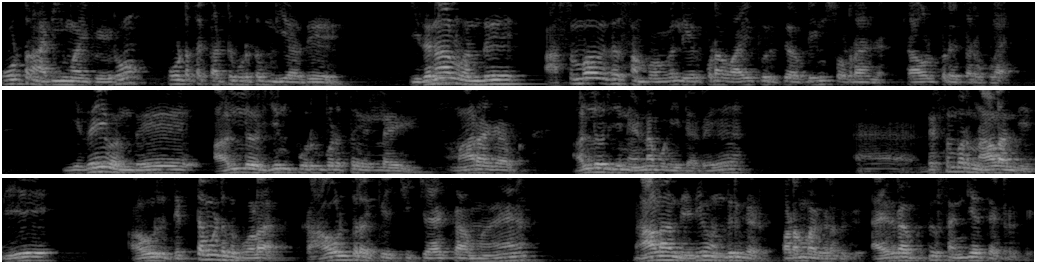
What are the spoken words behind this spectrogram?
கூட்டம் அதிகமாகி போயிடும் கூட்டத்தை கட்டுப்படுத்த முடியாது. இதனால் வந்து அசம்பாவித சம்பவங்கள் ஏற்பட வாய்ப்பு இருக்குது அப்படின்னு சொல்கிறாங்க காவல்துறை தரப்பில். இதை வந்து அல்லு அர்ஜுன் பொருட்படுத்தவில்லை. மாறாக அல்லு அர்ஜுன் என்ன பண்ணிட்டாரு? டிசம்பர் நாலாம் தேதி அவர் திட்டமிட்டது போல் காவல்துறை பேச்சு கேட்காம நாலாம் தேதி படம் பார்க்குறதுக்கு. ஹைதராபாத்து சந்தியா தேட்டருக்கு.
